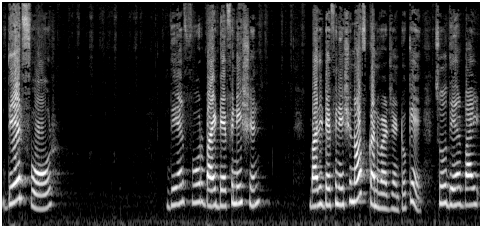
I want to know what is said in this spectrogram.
Therefore therefore by definition by the definition of convergent okay? So thereby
